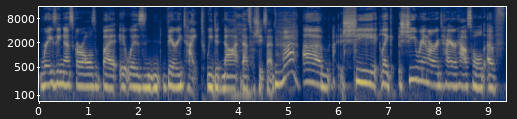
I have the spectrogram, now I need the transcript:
raising us girls, but it was very tight. We did not, that's what she said. Um, she like she ran our entire household of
